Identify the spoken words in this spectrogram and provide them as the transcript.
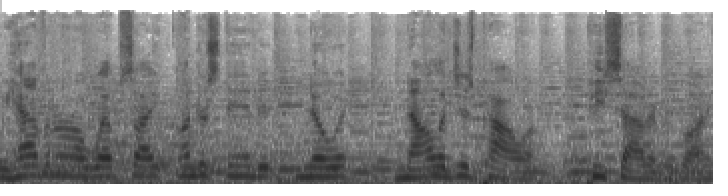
we have it on our website. Understand it, know it. Knowledge is power. Peace out, everybody.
